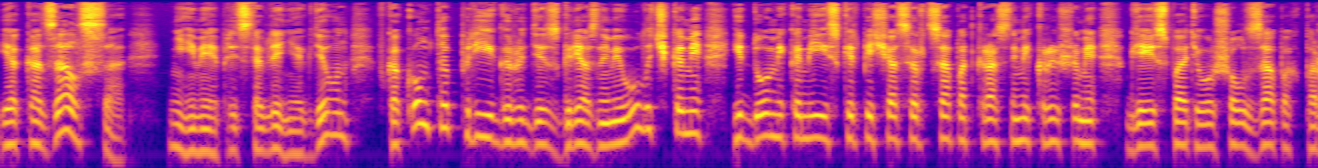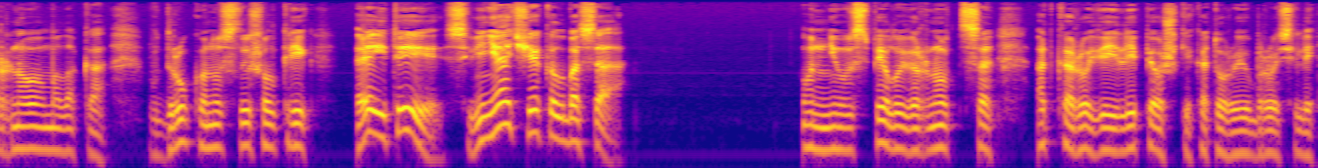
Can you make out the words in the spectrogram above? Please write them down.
и оказался, не имея представления, где он, в каком-то пригороде с грязными улочками и домиками из кирпича сердца под красными крышами, где из патио шел запах парного молока. Вдруг он услышал крик — «Эй ты, свинячья колбаса!» Он не успел увернуться от коровьей лепешки, которую бросили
